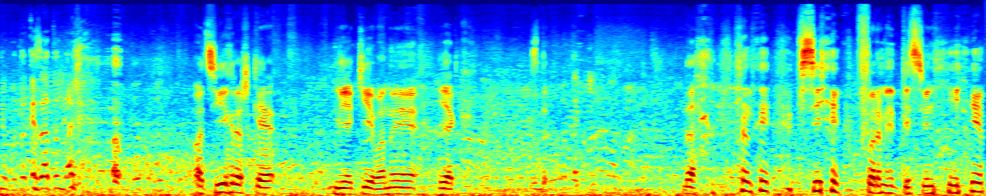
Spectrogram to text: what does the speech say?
Не буду казати далі. Оці іграшки м'які, вони як. Да, вони всі в формі пісюнів.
